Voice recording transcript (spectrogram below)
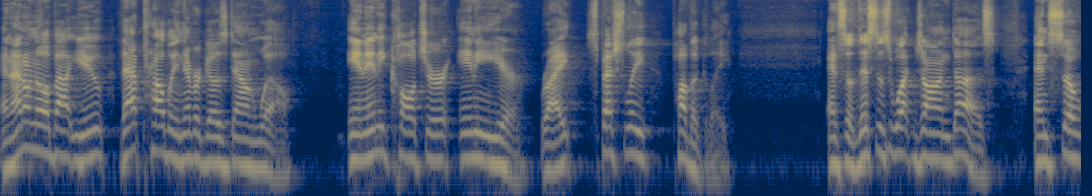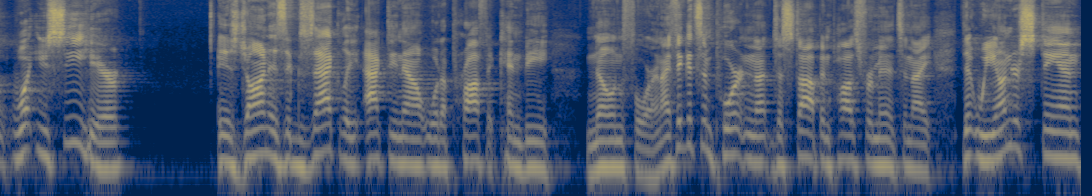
And I don't know about you, that probably never goes down well in any culture, any year, right? Especially publicly. And so this is what John does. And so what you see here is John is exactly acting out what a prophet can be known for. And I think it's important to stop and pause for a minute tonight that we understand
